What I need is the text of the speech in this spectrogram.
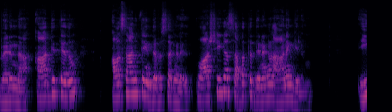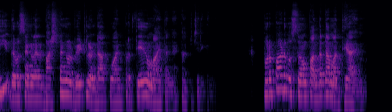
വരുന്ന ആദ്യത്തേതും അവസാനത്തെയും ദിവസങ്ങളിൽ വാർഷിക സബത്ത് ദിനങ്ങളാണെങ്കിലും ഈ ദിവസങ്ങളിൽ ഭക്ഷണങ്ങൾ വീട്ടിലുണ്ടാക്കുവാൻ പ്രത്യേകമായി തന്നെ കൽപ്പിച്ചിരിക്കുന്നു. പുറപ്പാട് പുസ്തകം പന്ത്രണ്ടാം അധ്യായം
